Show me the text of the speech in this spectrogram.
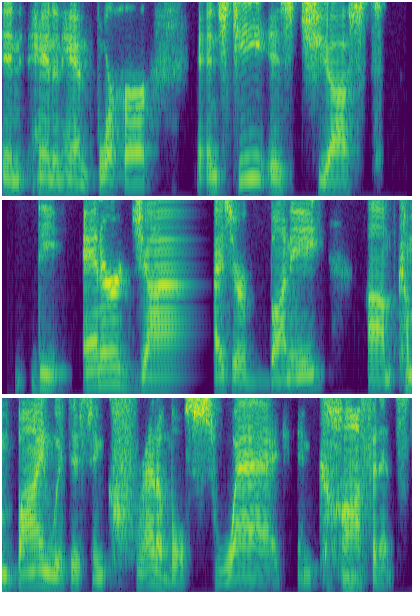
in hand in hand for her. And she is just the energizer bunny um, combined with this incredible swag and hmm. confidence.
